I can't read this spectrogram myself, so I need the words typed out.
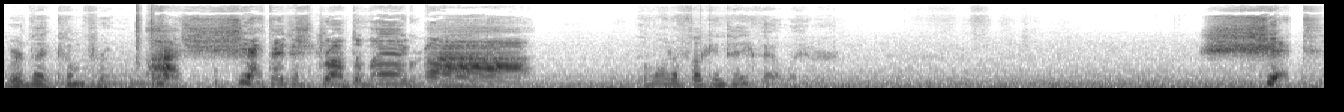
Where'd that come from? Ah, shit! I just dropped a Viagra. Ah! I want to fucking take that later. Shit!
